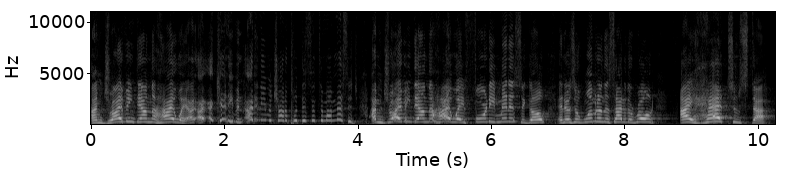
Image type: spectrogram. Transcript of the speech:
I'm driving down the highway. I, I, can't even, I didn't even try to put this into my message. I'm driving down the highway 40 minutes ago, and there's a woman on the side of the road. I had to stop.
